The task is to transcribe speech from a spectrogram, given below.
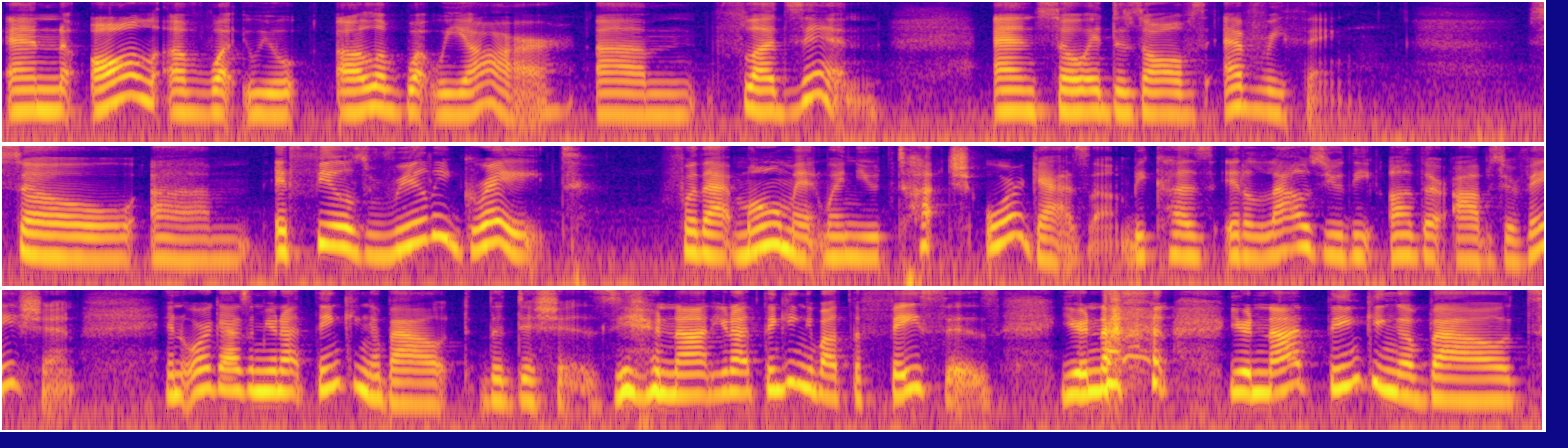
and all of what we all of what we are um, floods in, and so it dissolves everything. So um, it feels really great for that moment when you touch orgasm because it allows you the other observation. In orgasm, you're not thinking about the dishes. You're not you're not thinking about the faces. You're not you're not thinking about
